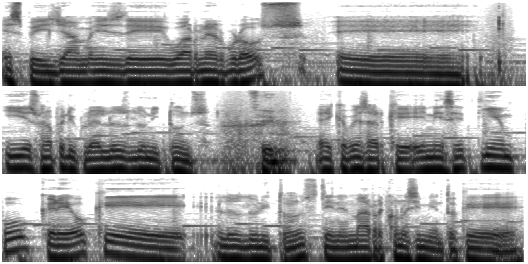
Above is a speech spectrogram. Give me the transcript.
Space Jam es de Warner Bros. eh, y es una película de los Looney Tunes. Sí. Hay que pensar que en ese tiempo creo que los Looney Tunes tienen más reconocimiento que,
